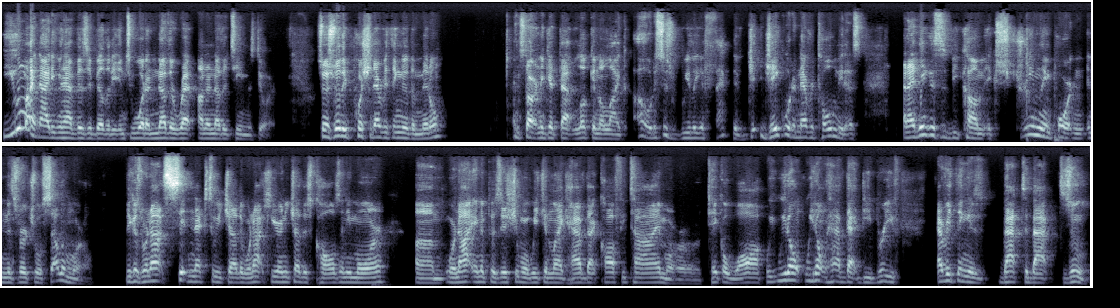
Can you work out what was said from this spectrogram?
you might not even have visibility into what another rep on another team is doing. So it's really pushing everything to the middle and starting to get that look into like, oh, this is really effective. J- Jake would have never told me this. And I think this has become extremely important in this virtual selling world because we're not sitting next to each other. We're not hearing each other's calls anymore. Um, we're not in a position where we can like have that coffee time or take a walk. We, we don't we don't have that debrief. Everything is back to back Zoom.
